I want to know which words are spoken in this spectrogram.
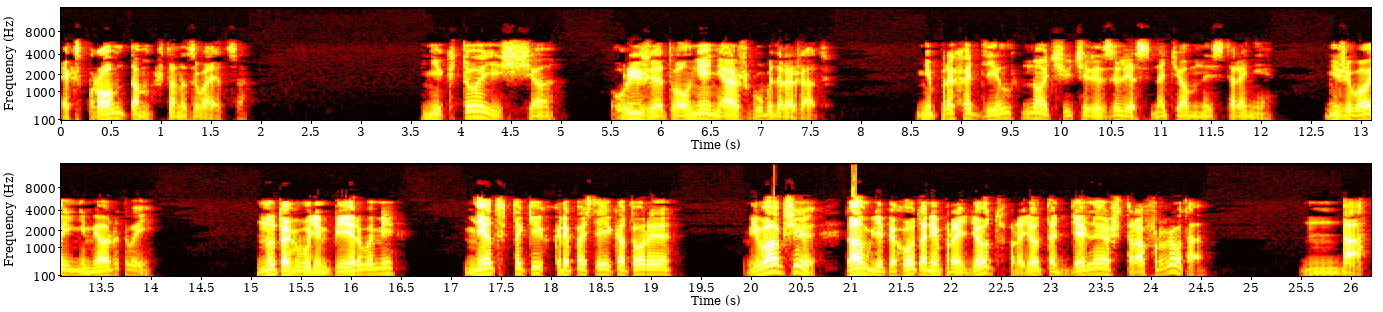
Экспромтом, что называется. Никто еще. У рыжей от волнения аж губы дрожат. Не проходил ночью через лес на темной стороне. Ни живой, ни мертвый. Ну так будем первыми. Нет таких крепостей, которые... И вообще, там, где пехота не пройдет, пройдет отдельная штрафрота. Да,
